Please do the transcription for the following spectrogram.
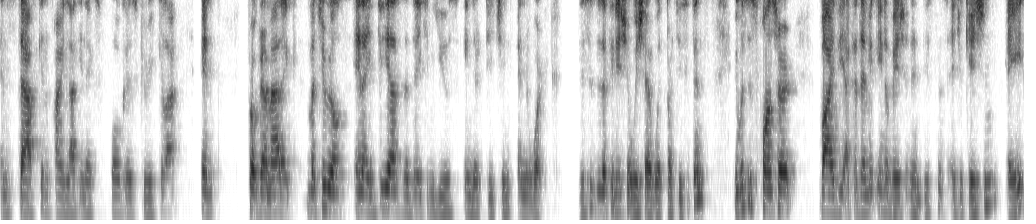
and staff can find Latinx focused curricula and programmatic materials and ideas that they can use in their teaching and work. This is the definition we share with participants. It was sponsored by the Academic Innovation and Distance Education AID,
